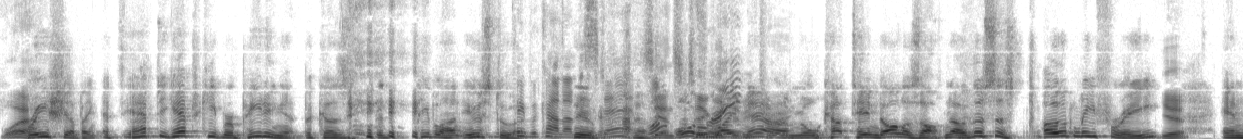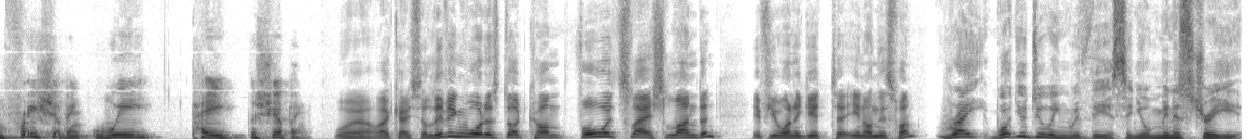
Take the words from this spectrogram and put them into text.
Wow. Free shipping. It, you have to you have to keep repeating it because the, people aren't used to it. People can't You know, understand. What? Sounds too Order right now and we'll cut ten dollars off. No, this is totally free Yeah. and free shipping. We pay the shipping. Wow. Okay. So, livingwaters.com forward slash London if you want to get uh, in on this one. Ray, what you're doing with this and your ministry,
